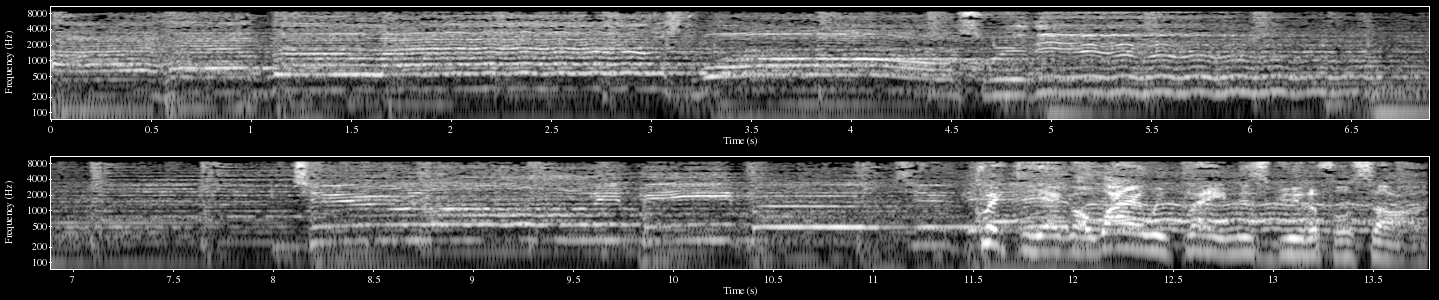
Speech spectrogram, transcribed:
I had the last waltz with you. Two lonely people together. Quick, Diego, why are we playing this beautiful song?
